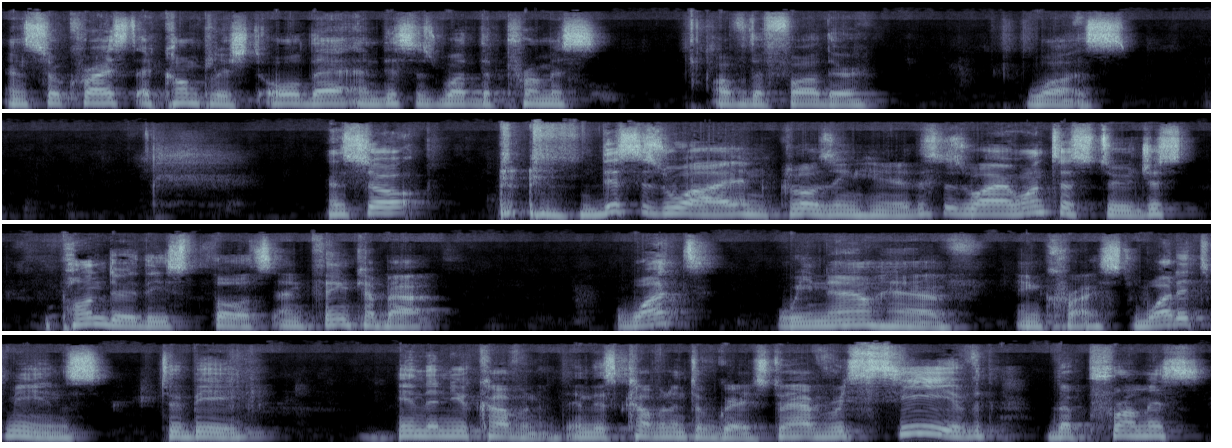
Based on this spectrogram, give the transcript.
And so Christ accomplished all that, and this is what the promise of the Father was. And so this is why, in closing here, this is why I want us to just ponder these thoughts and think about what we now have in Christ, what it means to be in the new covenant, in this covenant of grace, to have received the promise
